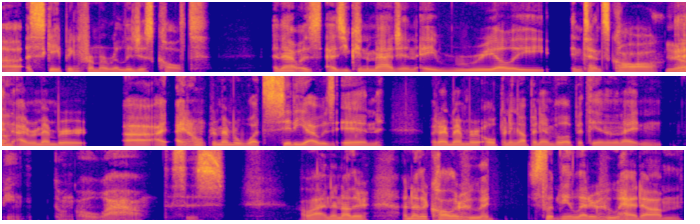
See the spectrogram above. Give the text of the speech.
uh, escaping from a religious cult. And that was, as you can imagine, a really intense call. Yeah. And I remember, uh, I, I don't remember what city I was in, but I remember opening up an envelope at the end of the night and being going, "Oh wow, this is a lot." And another another caller who had slipped me a letter who had um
